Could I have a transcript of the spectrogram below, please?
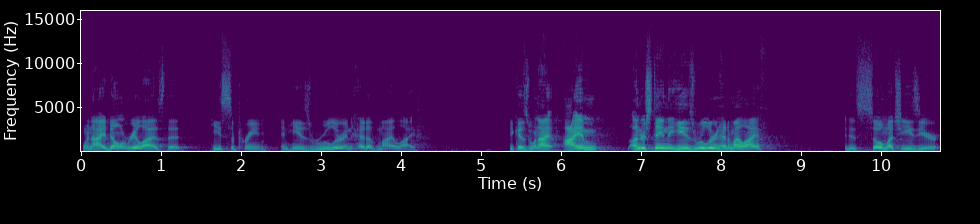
when I don't realize that He's supreme and He is ruler and head of my life. Because when I, I am understanding that He is ruler and head of my life, it is so much easier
